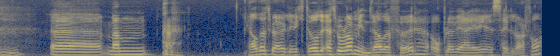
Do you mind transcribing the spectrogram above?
Mm. eh, men ja, det tror jeg er veldig viktig. Og jeg tror det var mindre av det før, opplever jeg selv i hvert fall.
